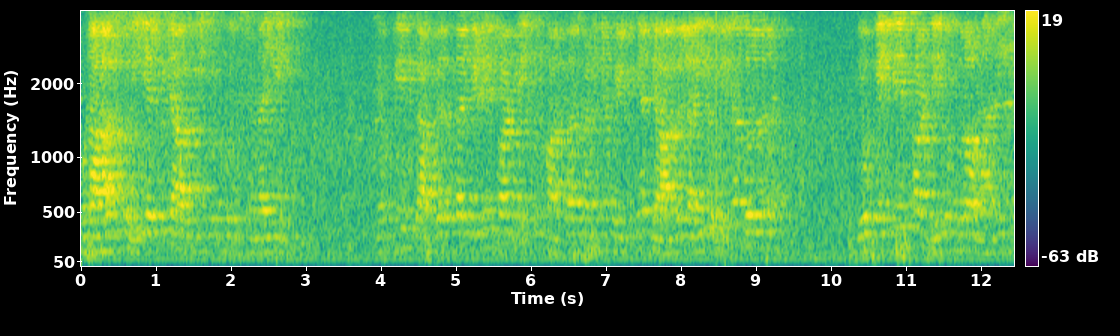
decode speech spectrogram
ਹੁਣ ਆਸ ਹੋਈ ਹੈ ਕਿ ਆਪ ਜੀ ਨੂੰ ਕੁਝ ਸੁਣਾਈਏ। ਕਿਉਂਕਿ ਕਾਗਜ਼ ਦਾ ਜਿਹੜੇ ਭਾਂਡੇ ਦੀ ਮਾਤਾ ਸਾਡੀਆਂ ਬੇਟੀਆਂ ਜਾਗ ਲਾਈ ਹੋਵੇ ਨਾ ਦੁੱਧ ਨੂੰ ਜੋ ਕਹਿੰਦੇ ਭਾਂਡੇ ਨੂੰ ਭਰਾਉਣਾ ਨਹੀਂ,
